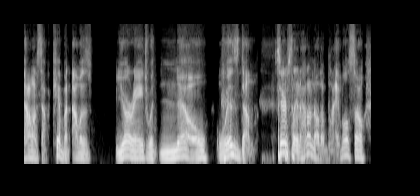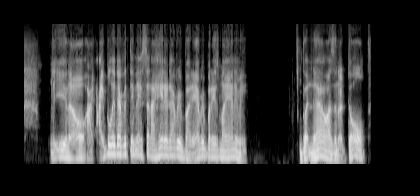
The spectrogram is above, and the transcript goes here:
I don't want to stop a kid, but I was your age with no wisdom. Seriously, and I don't know the Bible. So, you know, I, I believed everything they said. I hated everybody. Everybody is my enemy. But now as an adult,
